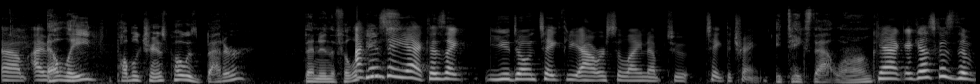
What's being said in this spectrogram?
um, I LA public transpo is better than in the philippines I can say yeah, because like you don't take three hours to line up to take the train. it takes that long. Yeah, I guess because the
